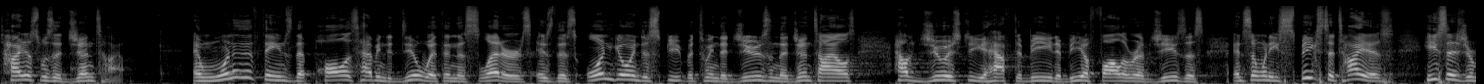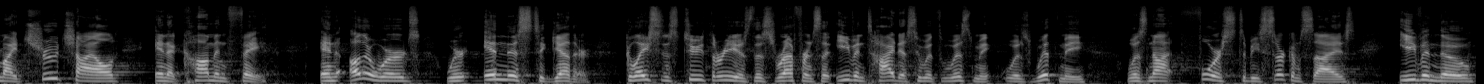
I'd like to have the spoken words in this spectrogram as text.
Titus was a Gentile. And one of the things that Paul is having to deal with in this letters is this ongoing dispute between the Jews and the Gentiles. How Jewish do you have to be to be a follower of Jesus? And so when he speaks to Titus, he says, You're my true child in a common faith. In other words, we're in this together. Galatians 2 3 is this reference that even Titus, who was with me, was, with me, was not forced to be circumcised, even though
